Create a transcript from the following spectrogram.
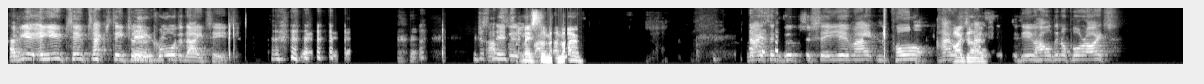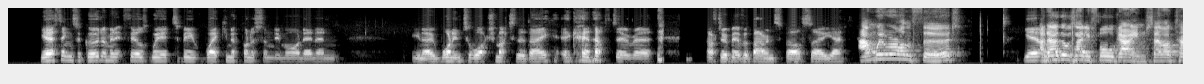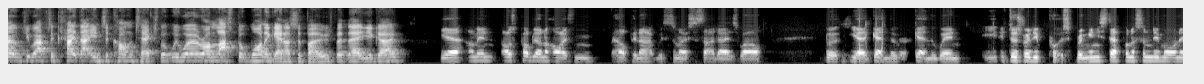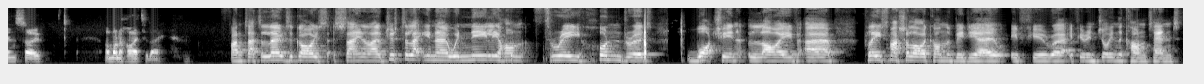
Have you? Are you two text each other and coordinated? we just Absolutely need to miss the memo. Nathan, good to see you, mate. And Paul, how's, how's you holding up all right? Yeah, things are good. I mean, it feels weird to be waking up on a Sunday morning and you know wanting to watch match of the day again after uh, after a bit of a barren spell. So yeah, and we were on third. Yeah, I know there was only four games, so I told you have to take that into context. But we were on last but one again, I suppose. But there you go. Yeah, I mean, I was probably on a high from helping out with Samosa Saturday as well but yeah, getting the getting the win, it does really put a spring in your step on a Sunday morning. So I'm on a high today. Fantastic. Loads of guys saying hello. Just to let you know, we're nearly on 300 watching live. Uh, please smash a like on the video if you're uh, if you're enjoying the content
